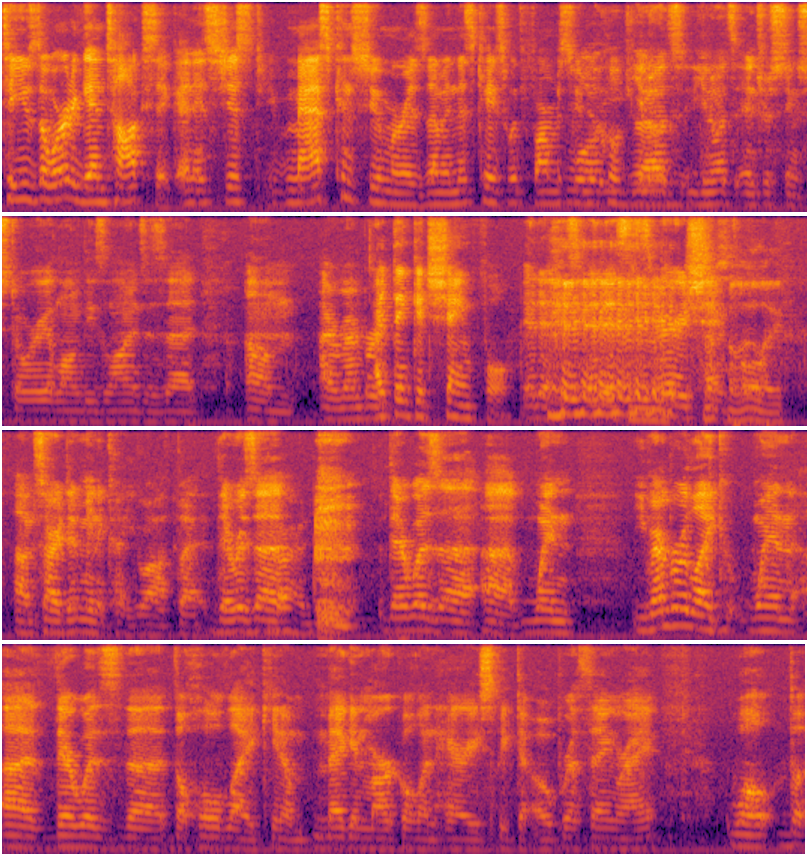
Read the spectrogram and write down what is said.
to use the word again toxic and it's just mass consumerism in this case with pharmaceutical well, you know, it's, you know, what's interesting story along these lines is that um, I remember I think it's shameful. it is. It is. It's very shameful. Absolutely. I'm sorry, I didn't mean to cut you off, but there was a there was a uh, when you remember like when uh, there was the the whole like you know Meghan Markle and Harry speak to Oprah thing, right? Well, the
